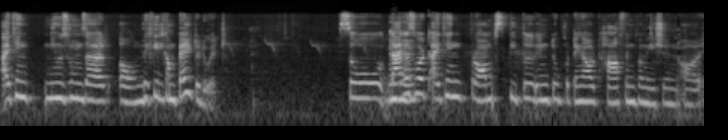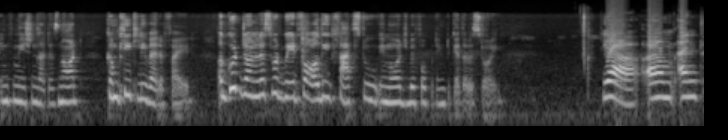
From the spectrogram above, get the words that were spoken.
I think newsrooms are, um, they feel compelled to do it. So that is what I think prompts people into putting out half information or information that is not completely verified. A good journalist would wait for all the facts to emerge before putting together a story. Yeah, um, and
